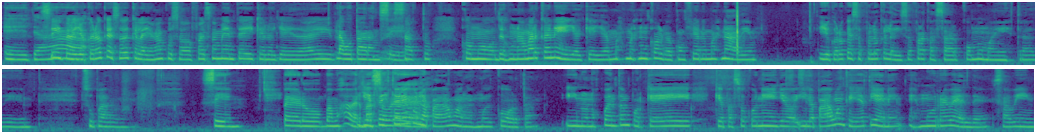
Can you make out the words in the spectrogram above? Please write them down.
Ella... Sí, pero yo creo que eso de que la hayan acusado falsamente y que los Jedi... La votaran, sí. Exacto. Como dejó una marca en ella, que ella más, más nunca volvió a confiar en más nadie. Y yo creo que eso fue lo que le hizo fracasar como maestra de su Padawan. Sí, pero vamos a ver y esa historia con la Padawan es muy corta y no nos cuentan por qué, qué pasó con ella. Y la Padawan que ella tiene es muy rebelde, Sabine.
